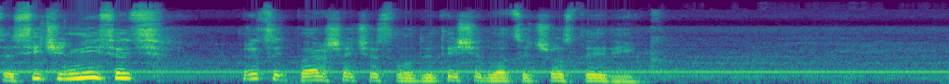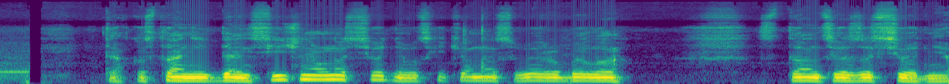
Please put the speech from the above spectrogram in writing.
Це січень місяць. 31 число 2026 рік. Так, останній день січня у нас сьогодні. От скільки у нас виробила станція за сьогодні.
